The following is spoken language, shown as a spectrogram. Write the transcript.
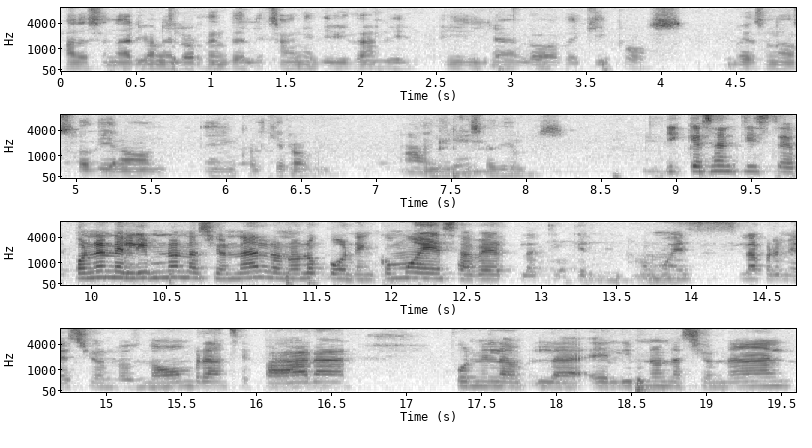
al escenario en el orden del examen individual y, y ya lo de equipos pues nos lo dieron en cualquier orden en el que salimos. ¿Y qué sentiste? ¿Ponen el himno nacional o no lo ponen? ¿Cómo es? A ver, platíquenme. ¿Cómo es la premiación? ¿Los nombran, se ponen la- la- el himno nacional?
